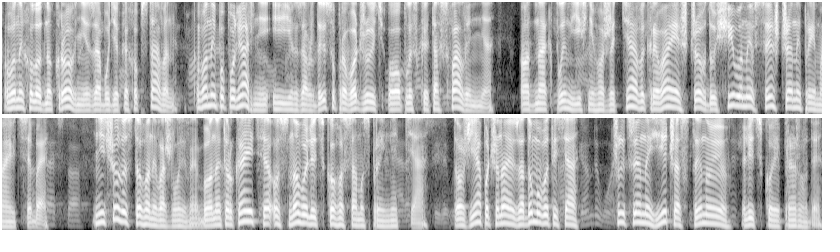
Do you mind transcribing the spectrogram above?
Вони холоднокровні за будь-яких обставин. Вони популярні і їх завжди супроводжують оплески та схвалення. Однак плин їхнього життя викриває, що в душі вони все ще не приймають себе. Нічого з того не важливе, бо не торкається основи людського самосприйняття. Тож я починаю задумуватися, чи це не є частиною людської природи.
